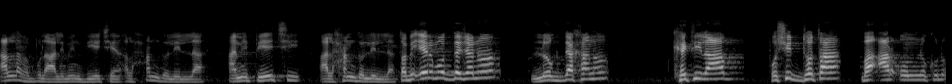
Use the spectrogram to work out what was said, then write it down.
আল্লাহ রবুল আলমিন দিয়েছেন, আলহামদুলিল্লাহ, আমি পেয়েছি, আলহামদুলিল্লাহ। তবে এর মধ্যে যেন লোক দেখানো, খ্যাতি লাভ, প্রসিদ্ধতা বা আর অন্য কোনো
